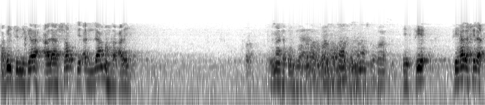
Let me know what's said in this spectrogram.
قبلت النكاح على شرط أن لا مهر عليه. ما تقول في هذا؟ إيه، في في هذا خلاف.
